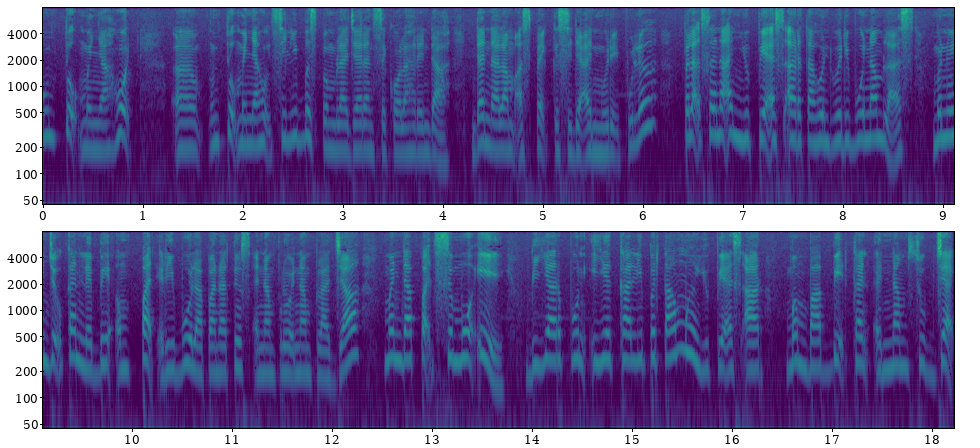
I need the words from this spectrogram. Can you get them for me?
untuk menyahut uh, untuk menyahut silibus pembelajaran sekolah rendah dan dalam aspek kesediaan murid pula pelaksanaan UPSR tahun 2016 menunjukkan lebih 4866 pelajar mendapat semua A biarpun ia kali pertama UPSR membabitkan enam subjek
